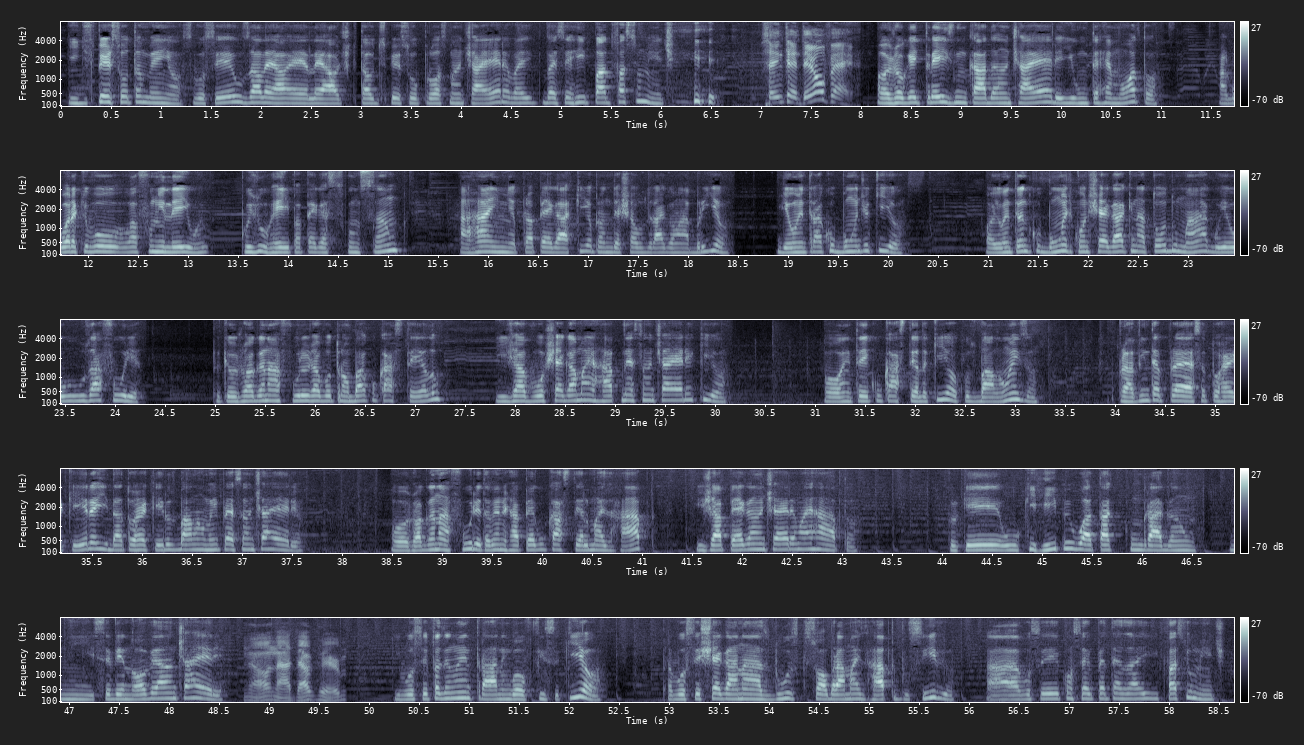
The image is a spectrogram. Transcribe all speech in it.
E dispersou também, ó. Se você usar layout, é, layout que tá o dispersor próximo à antiaérea, vai, vai ser ripado facilmente. Você entendeu, velho? Ó, joguei três em cada antiaérea e um terremoto, ó. Agora que eu vou afunilei, pus o rei para pegar essa função, a rainha para pegar aqui, ó, para não deixar o dragão abrir, ó. E eu entrar com o bonde aqui, ó. Ó, eu entrando com o bonde, quando chegar aqui na torre do mago, eu uso a fúria. Porque eu jogando a fúria, eu já vou trombar com o castelo e já vou chegar mais rápido nessa antiaérea aqui, ó. Ó, entrei com o castelo aqui, ó, com os balões, ó. Pra vir pra essa torre arqueira e da torre arqueira os balões vêm pra essa antiaérea, ó. Ó, jogando a fúria, tá vendo? Já pega o castelo mais rápido e já pega a antiaérea mais rápido. Porque o que ripa o ataque com dragão em CV9 é a antiaérea. Não, nada a ver. E você fazendo uma entrada igual eu fiz aqui, ó. Pra você chegar nas duas que sobrar mais rápido possível, ah, você consegue petezar aí facilmente.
